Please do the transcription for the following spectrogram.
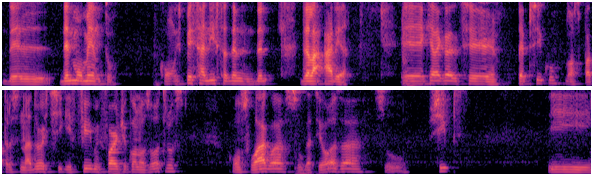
del momento com especialistas da área. É, quero agradecer PepsiCo, nosso patrocinador, siga firme e forte com nós outros, com sua água, sua gaseosa, su chips. E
